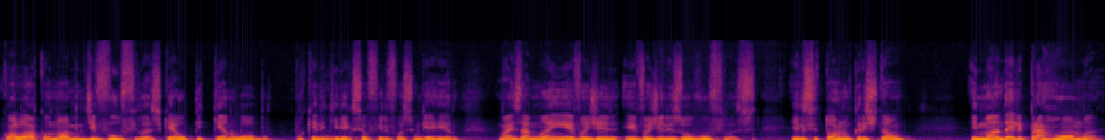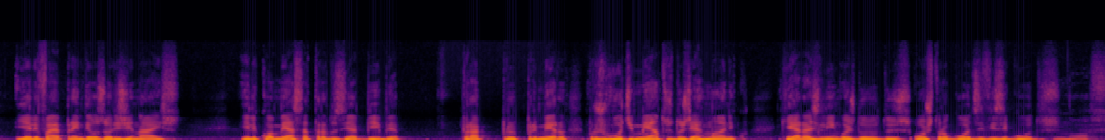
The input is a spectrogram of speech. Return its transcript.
coloca o nome de Vúfilas, que é o pequeno lobo, porque ele queria que seu filho fosse um guerreiro. Mas a mãe evangel- evangelizou Vúfilas. Ele se torna um cristão. E manda ele para Roma. E ele vai aprender os originais. Ele começa a traduzir a Bíblia para primeiro para os rudimentos do germânico, que eram as línguas do- dos ostrogodos e visigodos Nossa.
